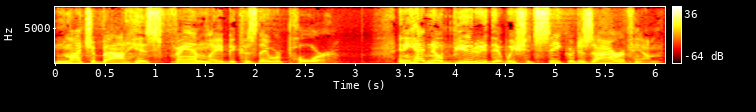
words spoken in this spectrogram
much about his family because they were poor. And he had no beauty that we should seek or desire of him.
